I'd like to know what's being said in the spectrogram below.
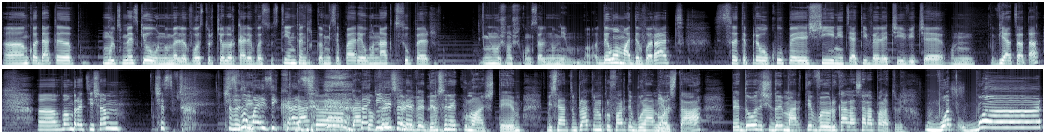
Uh, Încă o dată mulțumesc eu în numele vostru celor care vă susțin pentru că mi se pare un act super, nu știu, nu știu cum să-l numim, de om adevărat, să te preocupe și inițiativele civice în viața ta. Uh, Vă îmbrățișăm. Ce, să- ce să vă zic? mai zic azi? Dacă, dacă Like vreți să ne literally. vedem, să ne cunoaștem, mi s-a întâmplat un lucru foarte bun anul Ia. ăsta. Pe 22 martie voi urca la sala Palatului. What? What?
